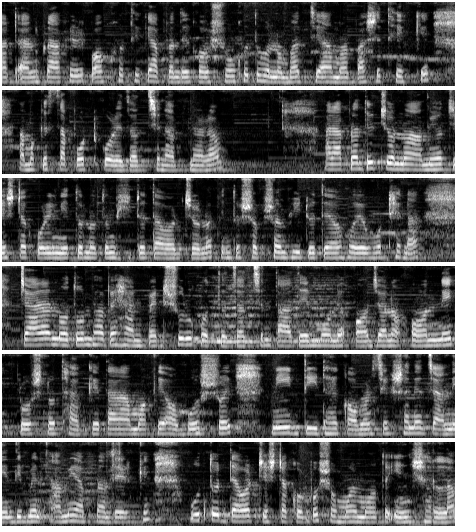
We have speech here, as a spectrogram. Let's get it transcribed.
আর্ট অ্যান্ড ক্রাফটের পক্ষ থেকে আপনাদেরকে অসংখ্য ধন্যবাদ যে আমার পাশে থেকে আমাকে সাপোর্ট করে যাচ্ছেন আপনারা। আর আপনাদের জন্য আমিও চেষ্টা করি নিত্য নতুন ভিডিও দেওয়ার জন্য, কিন্তু সবসময় ভিডিও দেওয়া হয়ে ওঠে না। যারা নতুনভাবে হ্যান্ড প্যান্ট শুরু করতে চাচ্ছেন, তাদের মনে অজানা অনেক প্রশ্ন থাকে। তারা আমাকে অবশ্যই নির্দ্বিধায় কমেন্ট সেকশানে জানিয়ে দিবেন। আমি আপনাদেরকে উত্তর দেওয়ার চেষ্টা করব সময় মতো ইনশাল্লাহ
